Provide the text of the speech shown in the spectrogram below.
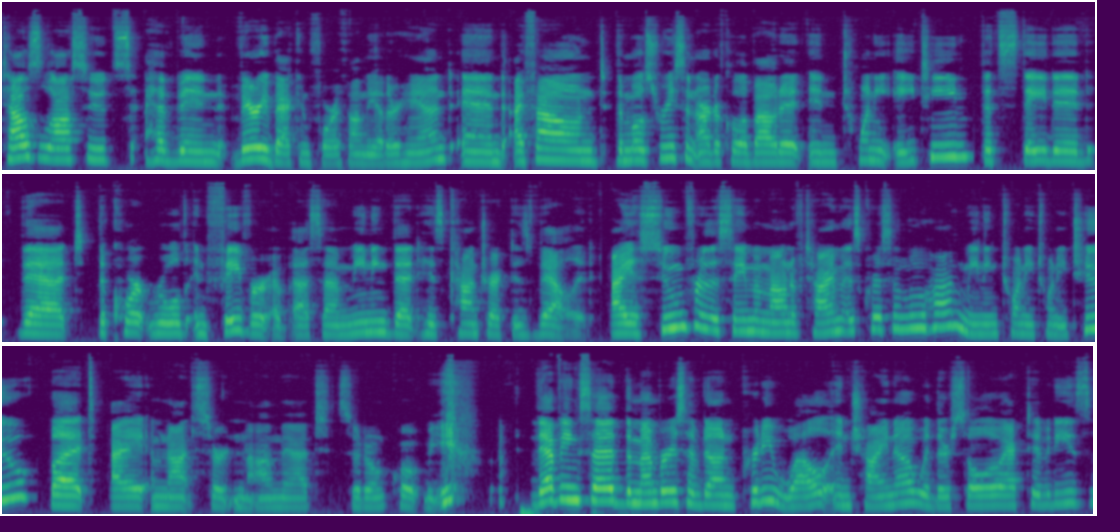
Tao's lawsuits have been very back and forth, on the other hand, and I found the most recent article about it in 2018 that stated that the court ruled in favor of SM, meaning that his contract is valid. I assume for the same amount of time as Kris and Luhan, meaning 2022, but I am not certain on that, so don't quote me. That being said, the members have done pretty well in China with their solo activities.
